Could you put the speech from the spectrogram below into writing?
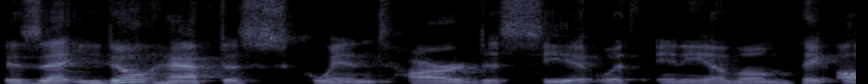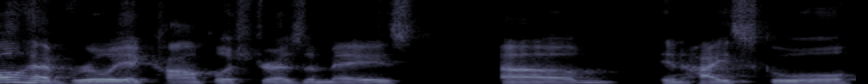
is that you don't have to squint hard to see it with any of them. They all have really accomplished resumes um, in high school.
